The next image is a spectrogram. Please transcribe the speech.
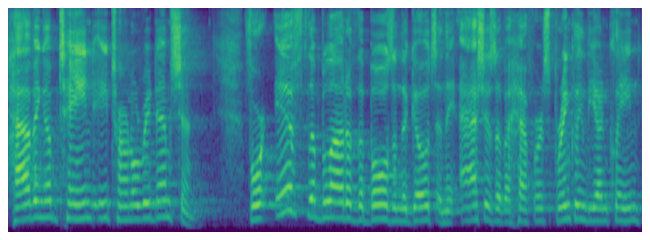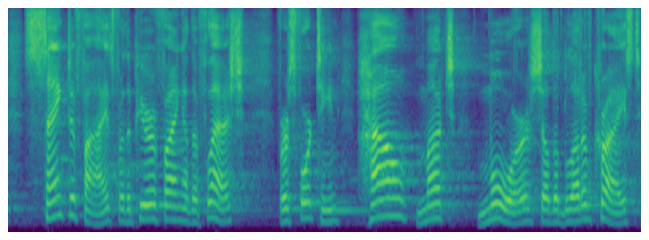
having obtained eternal redemption. For if the blood of the bulls and the goats and the ashes of a heifer, sprinkling the unclean, sanctifies for the purifying of the flesh, verse 14, how much more shall the blood of Christ,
